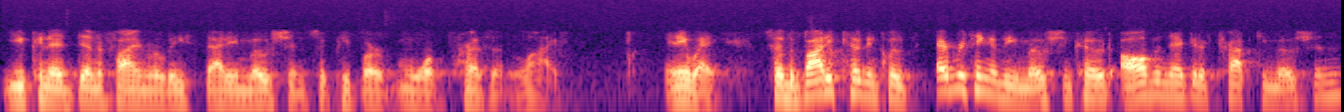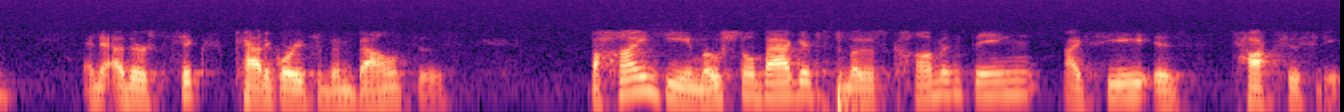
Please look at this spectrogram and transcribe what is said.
you can identify and release that emotion so people are more present in life. Anyway, so the body code includes everything of the emotion code, all the negative trapped emotions, and the other six categories of imbalances. Behind the emotional baggage, the most common thing I see is toxicity,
